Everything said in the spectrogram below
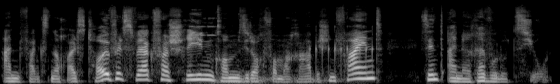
anfangs noch als Teufelswerk verschrien, kommen sie doch vom arabischen Feind, sind eine Revolution.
